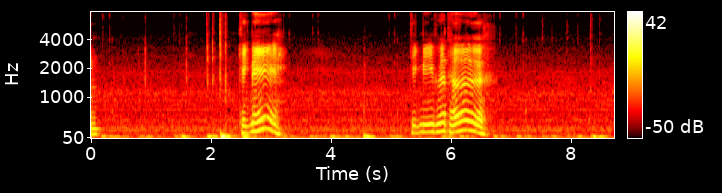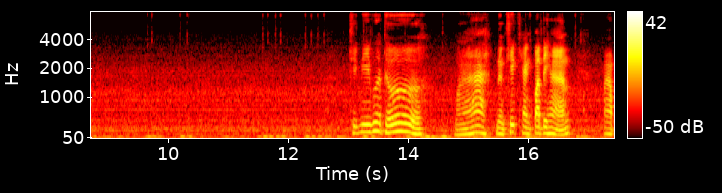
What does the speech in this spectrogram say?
น คลิกนี้ คลิกนี้เพื่อเธอ คลิกนี้เพื่อเธอ มาหนึ่งคลิกแห่งปาฏิหาริย์ปับ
